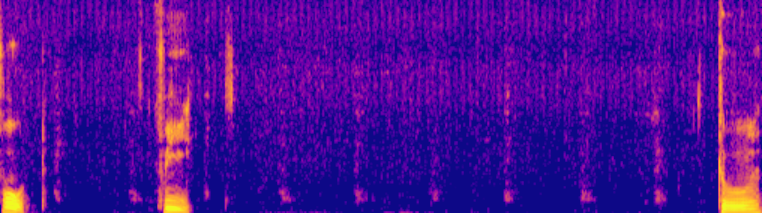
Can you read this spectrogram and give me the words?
foot. Feet tool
